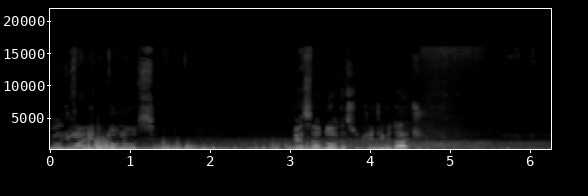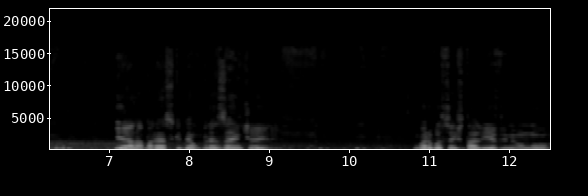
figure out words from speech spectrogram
Onde o marido tornou-se pensador da subjetividade e ela parece que deu um presente a ele. Agora você está livre, meu amor.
